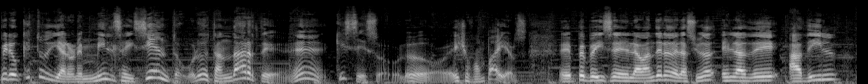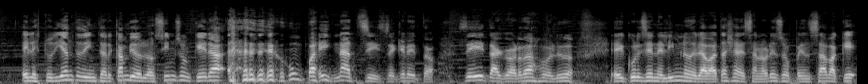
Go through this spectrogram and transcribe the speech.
pero qué estudiaron? En 1600, boludo, estandarte. ¿eh? ¿Qué es eso, boludo? Age of Empires. Eh, Pepe dice, la bandera de la ciudad es la de Adil el estudiante de intercambio de los Simpsons que era de un país nazi secreto. Sí, ¿te acordás, boludo? El Kurt dice, en el himno de la batalla de San Lorenzo pensaba que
